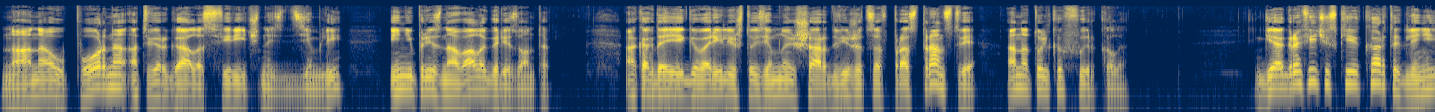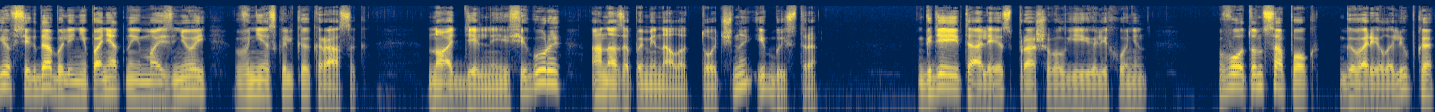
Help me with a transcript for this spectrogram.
Но она упорно отвергала сферичность Земли и не признавала горизонта. А когда ей говорили, что земной шар движется в пространстве, она только фыркала. Географические карты для нее всегда были непонятной мазнёй в несколько красок, но отдельные фигуры она запоминала точно и быстро. «Где Италия?» — спрашивал ее Лихонин. «Вот он, сапог», — говорила Любка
